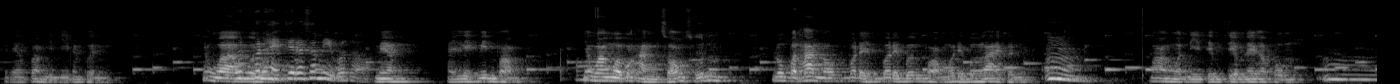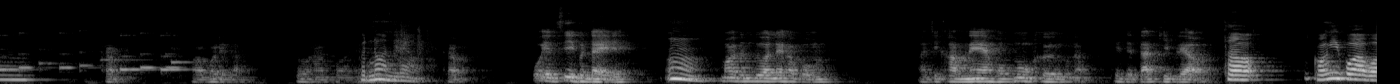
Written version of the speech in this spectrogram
แสดงความยินดีน้ำเพิ่นยังว่าเพิ่นงวดเพิ่นให้เทระสมีบ่สอแม่นให้เลขวินพร้อมยังว่างวดบ่หัน20ลงประทันเนาะบ่ได้บ่ได้เบิ่งพร้อมบ่ได้เบิ่งไลน์เพิ่นอืมมางวดนี้เต็มๆเลยครับผม อืม เพิ่นนอนแล้ว ครับโอ้ MC เพิ่นได้เด้อืมมาด่วนๆเลยครับผม อาจจะคำแน่หกโมงครึ่งพุ่นครับที่จะตัดคลิปแล้วเท่าของอีพ่อบ่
